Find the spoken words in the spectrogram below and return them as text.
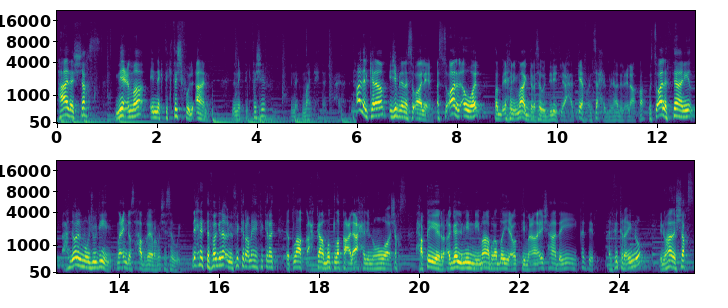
هذا الشخص نعمة إنك تكتشفه الآن. لأنك تكتشف إنك ما تحتاجه في حياتك. هذا الكلام يجيب لنا سؤالين. السؤال الأول طب يعني ما أقدر أسوي ديليت لأحد كيف أنسحب من هذه العلاقة؟ والسؤال الثاني هذول الموجودين ما عندي أصحاب غيرهم إيش أسوي؟ نحن اتفقنا إنه الفكرة ما هي فكرة إطلاق أحكام مطلقة على أحد إنه هو شخص حقير أقل مني ما أبغى أضيع وقتي معاه إيش هذا؟ يقدر. الفكرة إنه إنه هذا الشخص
